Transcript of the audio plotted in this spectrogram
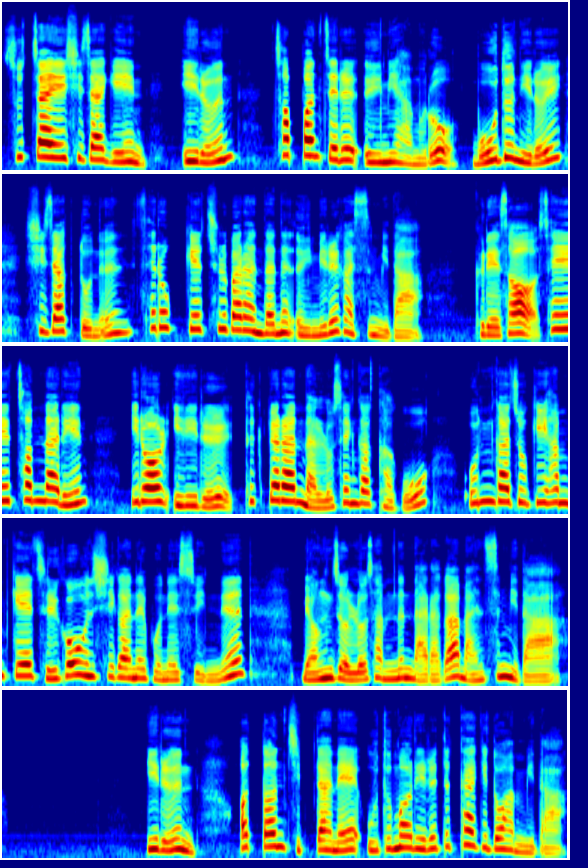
숫자의 시작인 1은 첫 번째를 의미하므로 모든 일의 시작 또는 새롭게 출발한다는 의미를 갖습니다. 그래서 새해 첫날인 1월 1일을 특별한 날로 생각하고 온 가족이 함께 즐거운 시간을 보낼 수 있는 명절로 삼는 나라가 많습니다. 1은 어떤 집단의 우두머리를 뜻하기도 합니다.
